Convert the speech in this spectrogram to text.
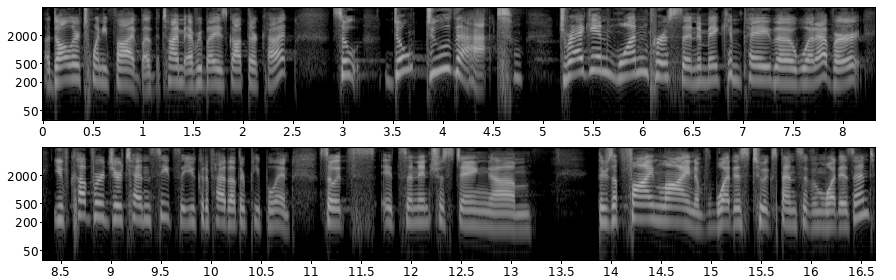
a dollar twenty-five by the time everybody's got their cut. So don't do that." Drag in one person and make him pay the whatever. You've covered your ten seats that you could have had other people in. So it's it's an interesting. Um, there's a fine line of what is too expensive and what isn't.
